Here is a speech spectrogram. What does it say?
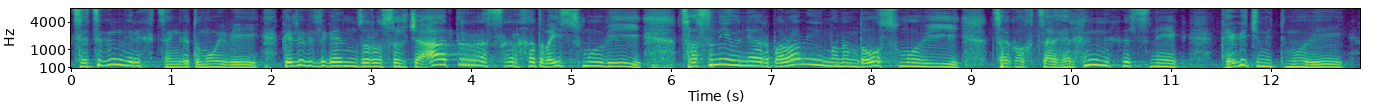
цэцгэн ирэх зангид муу би гэлбэлгэн зурсалж аадар асгарахад баясмуу би цасны үнээр барооны манан дуусмуу би цаг хугацаа хэрхэн эхэлснийг тэгж ultimate movie.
